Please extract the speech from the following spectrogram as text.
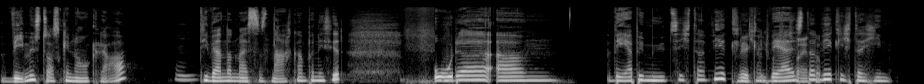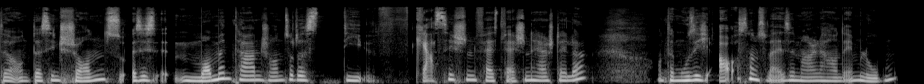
wem ist das genau klar? Mhm. Die werden dann meistens nachkampanisiert. Oder ähm, wer bemüht sich da wirklich, wirklich und wer ist da wirklich dahinter? Und das sind schon so, es ist momentan schon so, dass die klassischen Fast Fashion Hersteller und da muss ich ausnahmsweise mal H&M loben,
